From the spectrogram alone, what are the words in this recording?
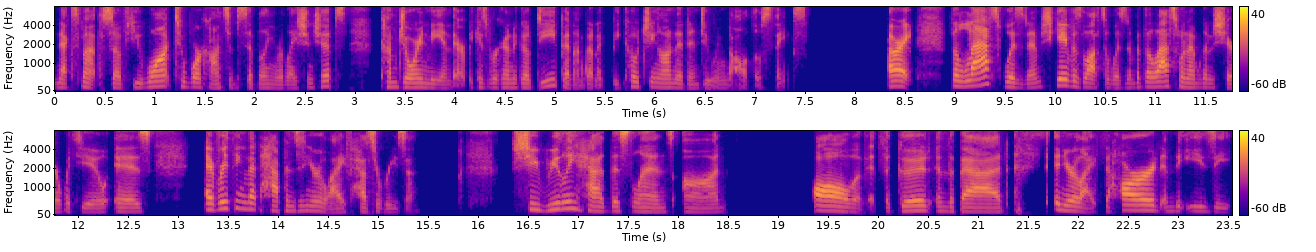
next month. So if you want to work on some sibling relationships, come join me in there because we're going to go deep and I'm going to be coaching on it and doing all those things. All right. The last wisdom, she gave us lots of wisdom, but the last one I'm going to share with you is everything that happens in your life has a reason. She really had this lens on all of it the good and the bad in your life, the hard and the easy,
